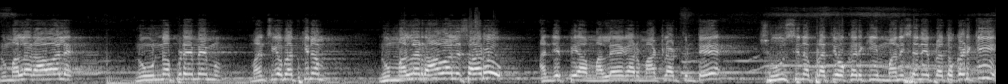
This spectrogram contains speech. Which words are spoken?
నువ్వు మళ్ళా రావాలి. నువ్వు ఉన్నప్పుడే మేము మంచిగా బతికినాం. నువ్వు మళ్ళా రావాలి సారు. అని చెప్పి ఆ మల్లయ్య గారు మాట్లాడుతుంటే చూసిన ప్రతి ఒక్కరికి మనిషి అనే ప్రతి ఒక్కరికి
